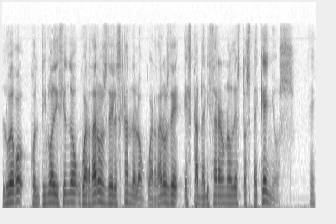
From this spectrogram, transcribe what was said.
Luego continúa diciendo, guardaros del escándalo, guardaros de escandalizar a uno de estos pequeños. ¿eh?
